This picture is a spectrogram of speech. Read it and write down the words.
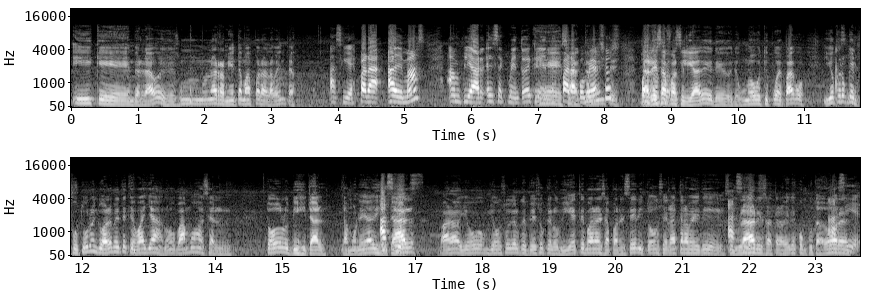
y que en verdad pues, es un- una herramienta más para la venta. Así es, para además ampliar el segmento de clientes para comercios. Por Dar esa facilidad de, de- de un nuevo tipo de pago. Y yo creo que el futuro indudablemente que va allá, ¿no? Vamos hacia el, todo lo digital, la moneda Así digital. es. Para, yo, yo soy de los que pienso que los billetes van a desaparecer y todo será a través de celulares, a través de computadoras. Así es.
